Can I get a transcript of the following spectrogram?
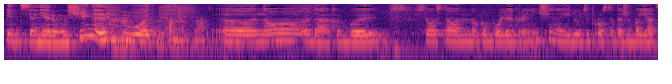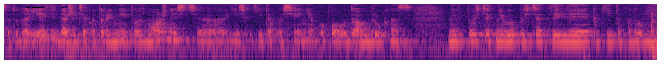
пенсионеры мужчины, mm-hmm. вот. Ну, понятно. Э, но да, как бы все стало намного более ограничено, и люди просто даже боятся туда ездить, даже те, которые имеют возможность, э, есть какие-то опасения по поводу, а вдруг нас не впустят, не выпустят или какие-то подобные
